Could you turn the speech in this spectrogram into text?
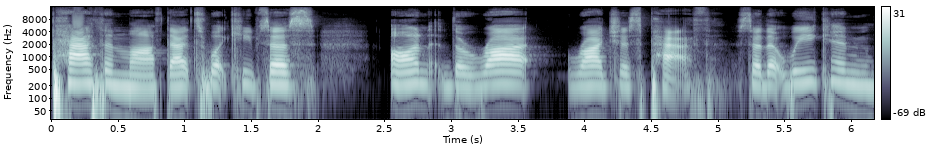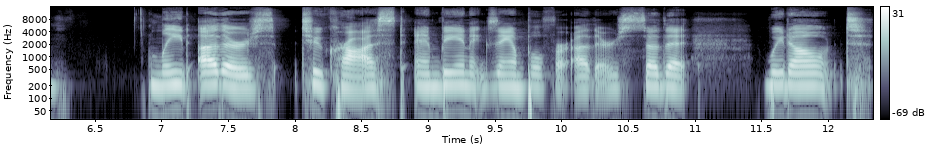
path in life. That's what keeps us on the right, righteous path so that we can lead others to Christ and be an example for others so that we don't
